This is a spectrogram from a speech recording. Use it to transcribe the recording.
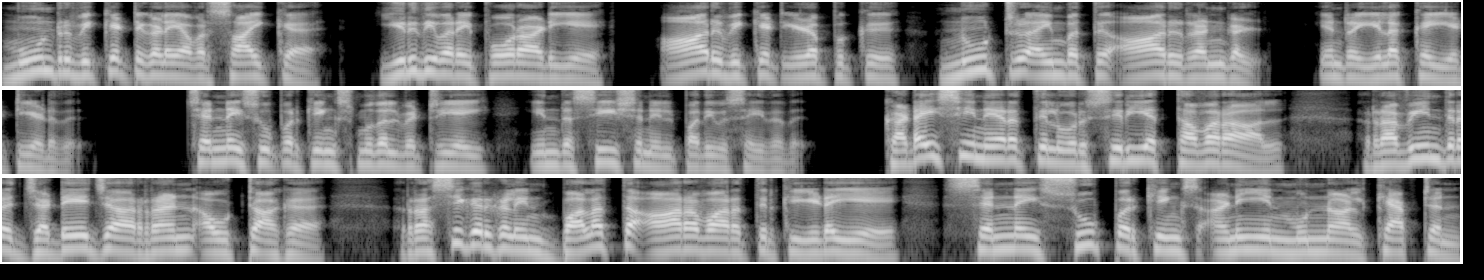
மூன்று விக்கெட்டுகளை அவர் சாய்க்க இறுதி வரை போராடியே ஆறு விக்கெட் இழப்புக்கு நூற்று ஐம்பத்து ஆறு ரன்கள் என்ற இலக்கை எட்டியது சென்னை சூப்பர் கிங்ஸ் முதல் வெற்றியை இந்த சீசனில் பதிவு செய்தது. கடைசி நேரத்தில் ஒரு சிறிய தவறால் ரவீந்திர ஜடேஜா ரன் அவுட்டாக ரசிகர்களின் பலத்த ஆரவாரத்திற்கு இடையே சென்னை சூப்பர் கிங்ஸ் அணியின் முன்னாள் கேப்டன்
